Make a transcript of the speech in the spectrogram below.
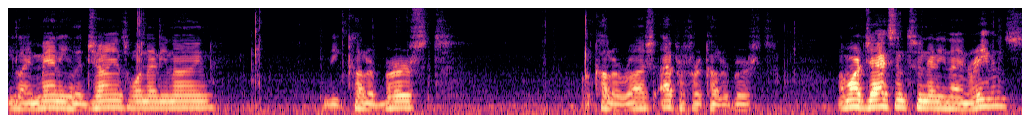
Eli Manning the Giants, 199. The Color Burst. Or Color Rush. I prefer Color Burst. Lamar Jackson, 299 Ravens.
